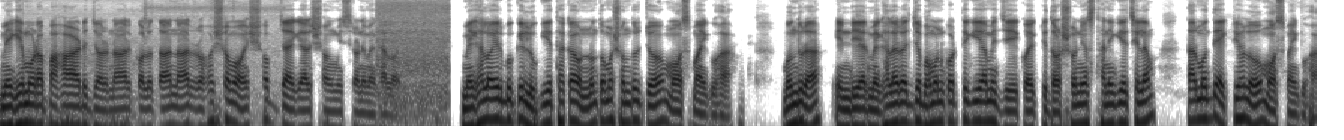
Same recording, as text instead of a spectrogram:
মেঘে মোড়া পাহাড়, ঝর্ণার কলতান আর রহস্যময় সব জায়গার সংমিশ্রণে মেঘালয়। মেঘালয়ের বুকে লুকিয়ে থাকা অন্যতম সৌন্দর্য মসমাই গুহা। বন্ধুরা, ইন্ডিয়ার মেঘালয় রাজ্যে ভ্রমণ করতে গিয়ে আমি যে কয়েকটি দর্শনীয় স্থানে গিয়েছিলাম, তার মধ্যে একটি হলো মসমাই গুহা।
